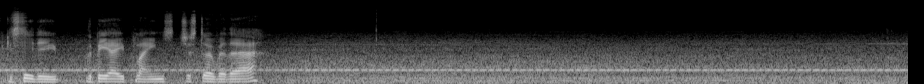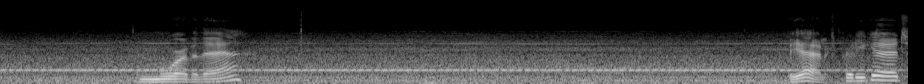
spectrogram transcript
You can see the, the BA planes just over there. And more over there. But yeah, it looks pretty good.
